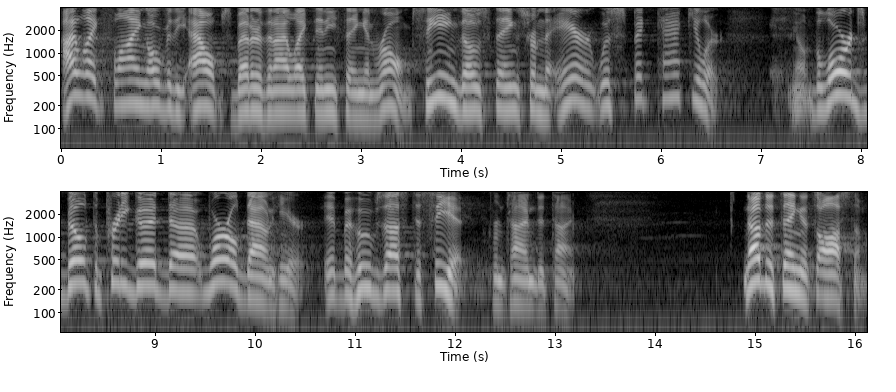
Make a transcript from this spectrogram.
I liked flying over the Alps better than I liked anything in Rome. Seeing those things from the air was spectacular. You know, the Lord's built a pretty good uh, world down here. It behooves us to see it from time to time. Another thing that's awesome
